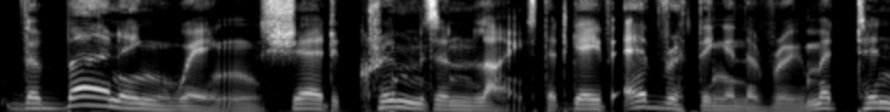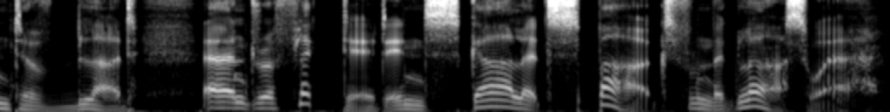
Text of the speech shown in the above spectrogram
The burning wings shed crimson light that gave everything in the room a tint of blood and reflected in scarlet sparks from the glassware.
